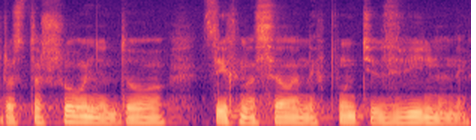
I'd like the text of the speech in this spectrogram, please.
розташовані до цих населених пунктів звільнених.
